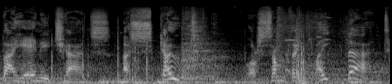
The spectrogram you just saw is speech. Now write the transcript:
By any chance a scout or something like that?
